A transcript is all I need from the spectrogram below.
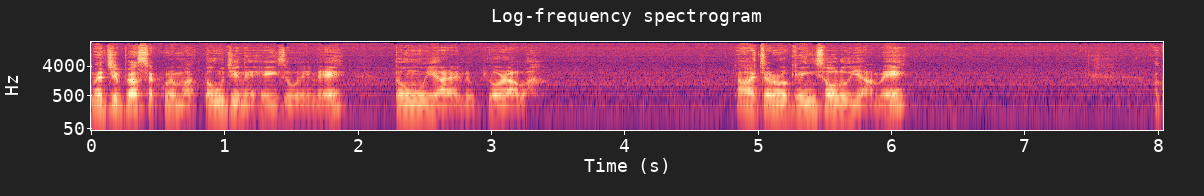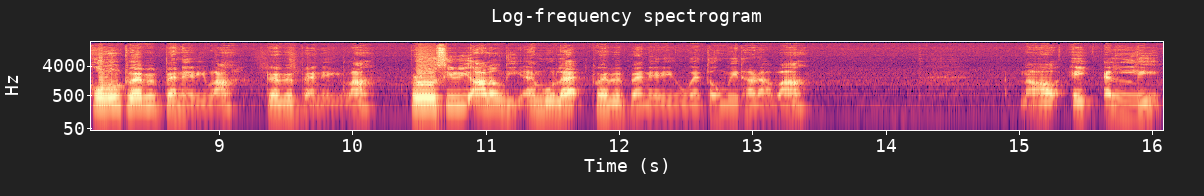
Magic Bus Screen မှာသုံးကျင်တဲ့ဟိဆိုရင်လည်းသုံးလို့ရတယ်လို့ပြောတာပါ။ဒါကျွန်တော် gain ဆော့လို့ရမယ်။အကုန်လုံး 12 bit panel တွေပါ12 bit panel တွေပါ Pro series အားလုံးဒီ AMOLED 12 bit panel တွေကိုပဲသုံးပေးထားတာပါ။ နောက်8 Elite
